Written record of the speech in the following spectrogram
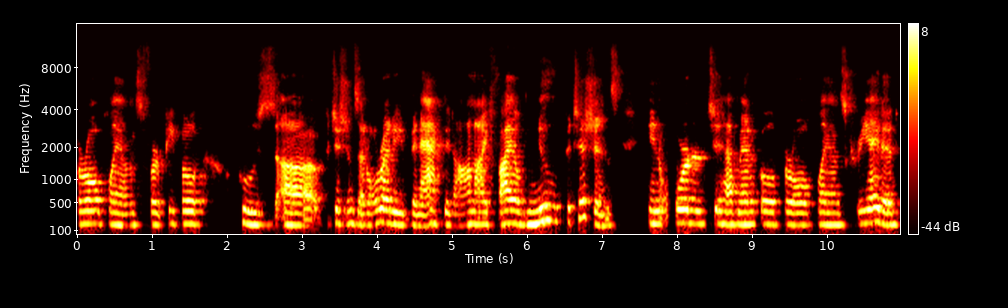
parole plans for people whose uh, petitions had already been acted on. I filed new petitions in order to have medical parole plans created.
